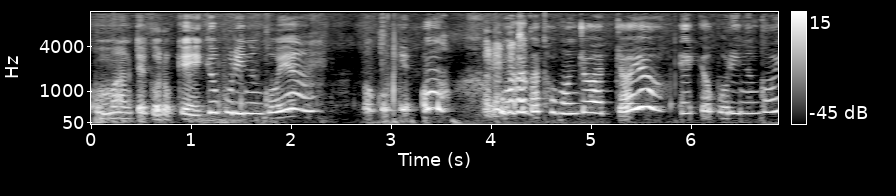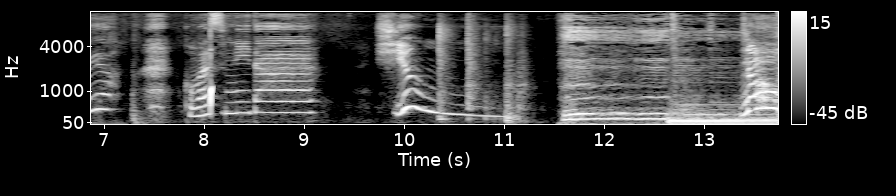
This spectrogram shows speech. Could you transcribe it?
엄마한테 그렇게 애교 부리는 거야? 어, 고기, 어머, 그러니까 고기가 더 먼저 왔죠요? 애교 부리는 거야? 고맙습니다. 슝! No!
